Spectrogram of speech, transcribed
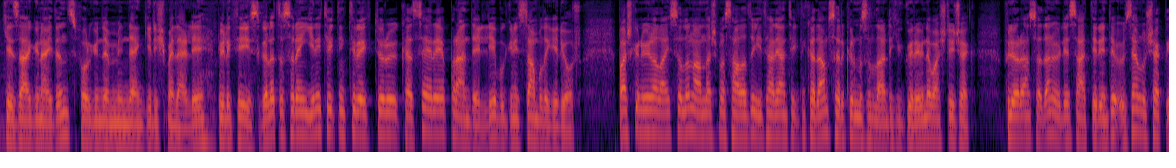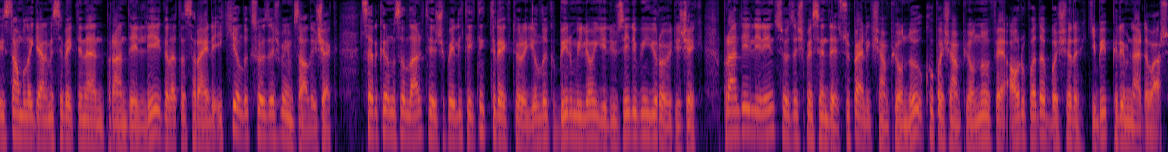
kez daha günaydın. Spor gündeminden gelişmelerle birlikteyiz. Galatasaray'ın yeni teknik direktörü Casere Prandelli bugün İstanbul'a geliyor. Başkan Ünal Aysal'ın anlaşma sağladığı İtalyan teknik adam Sarı Kırmızılılardaki görevine başlayacak. Floransa'dan öğle saatlerinde özel uçakla İstanbul'a gelmesi beklenen Prandelli Galatasaray'la 2 yıllık sözleşme imzalayacak. Sarı Kırmızılılar tecrübeli teknik direktöre yıllık 1 milyon 750 bin euro ödeyecek. Prandelli'nin sözleşmesinde Süper Lig şampiyonluğu, kupa şampiyonluğu ve Avrupa'da başarı gibi primler de var.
